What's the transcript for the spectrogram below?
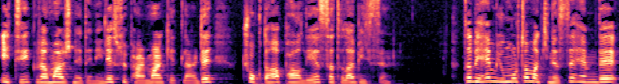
eti gramaj nedeniyle süpermarketlerde çok daha pahalıya satılabilsin. Tabi hem yumurta makinesi hem de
